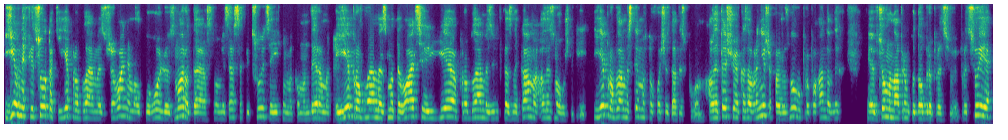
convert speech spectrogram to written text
Є в них відсоток, і є проблеми з вживанням алкоголю, з мародерством, і це все фіксується їхніми командирами. І є проблеми з мотивацією, є проблеми з відказниками, але знову ж таки, є проблеми з тими, хто хоче здати з полону. Але те, що я казав раніше, кажу знову, пропаганда в них в цьому напрямку добре працює. Працює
